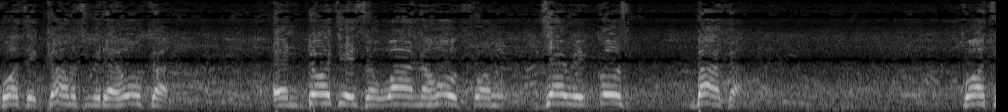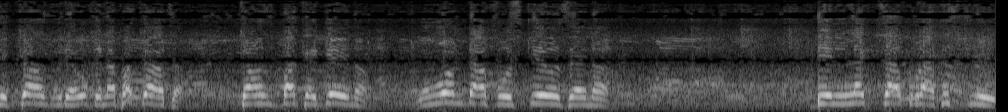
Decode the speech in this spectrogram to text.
Quartey comes with a hooker and dodges a one hook from Jerry, goes back. Quartey comes with a hook and uppercut, comes back again. Wonderful skills and uh, delectable artistry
